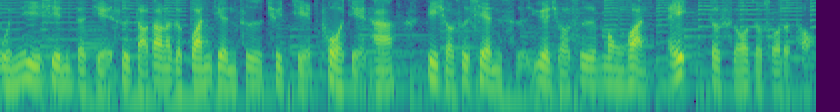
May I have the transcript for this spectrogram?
文艺性的解释，找到那个关键字去解破解它，地球是现实，月球是梦幻，哎，这时候就说得通了。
